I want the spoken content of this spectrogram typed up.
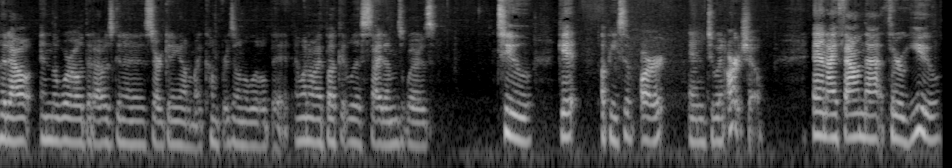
put out in the world that I was going to start getting out of my comfort zone a little bit. And one of my bucket list items was to get a piece of art into an art show. And I found that through you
